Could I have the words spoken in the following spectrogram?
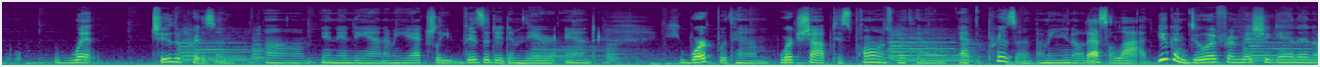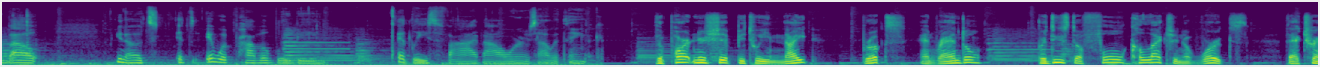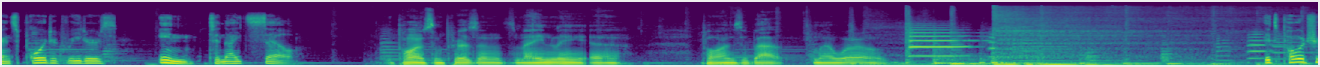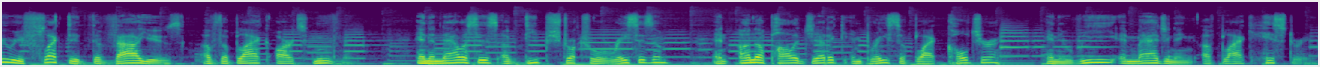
went to the prison um, in Indiana. I mean, he actually visited him there and he worked with him, workshopped his poems with him at the prison. I mean, you know, that's a lot. You can do it from Michigan in about you know, it's it's it would probably be at least five hours, I would think. The partnership between Knight, Brooks, and Randall produced a full collection of works that transported readers into Knight's cell. Poems from prisons, mainly uh, poems about my world. Its poetry reflected the values of the Black arts movement an analysis of deep structural racism, an unapologetic embrace of black culture, and a reimagining of black history.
